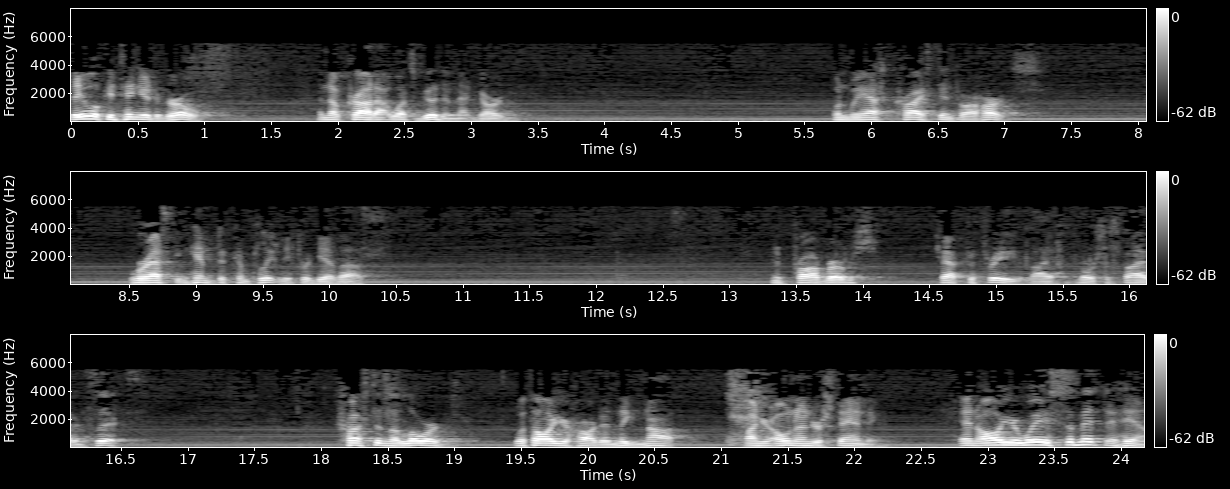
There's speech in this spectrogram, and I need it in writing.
They will continue to grow, and they'll crowd out what's good in that garden. When we ask Christ into our hearts, we're asking Him to completely forgive us. In Proverbs chapter 3, verses 5 and 6. Trust in the Lord with all your heart and lean not on your own understanding. In all your ways submit to Him,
